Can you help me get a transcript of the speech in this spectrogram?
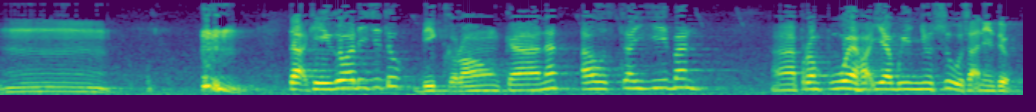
Hmm. tak kira di situ bikran kanat au sayyiban. Ha perempuan hak yang beri nyusu saat ni tu.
